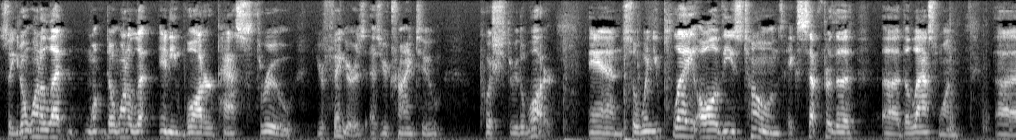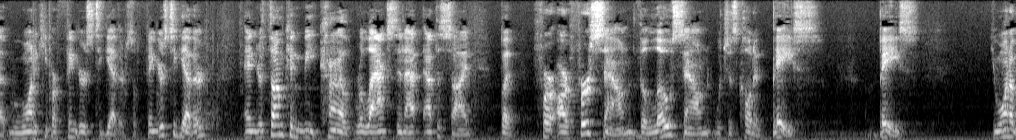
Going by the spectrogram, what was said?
So you don't want to let don't want to let any water pass through your fingers as you're trying to push through the water. And so when you play all of these tones, except for the uh, the last one, uh, we want to keep our fingers together. So fingers together, and your thumb can be kind of relaxed and at, at the side. But for our first sound, the low sound, which is called a bass, bass, you want to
